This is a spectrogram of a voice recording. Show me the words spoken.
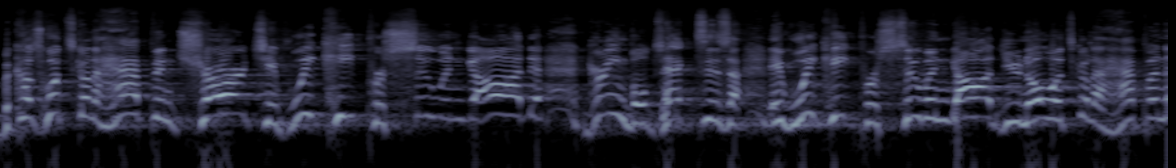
Because what's going to happen, church, if we keep pursuing God, Greenville, Texas, if we keep pursuing God, you know what's going to happen?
